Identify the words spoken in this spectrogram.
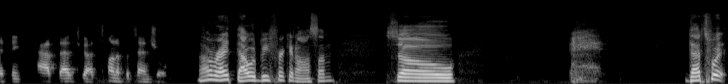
I think that's got a ton of potential. All right, that would be freaking awesome. So that's what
